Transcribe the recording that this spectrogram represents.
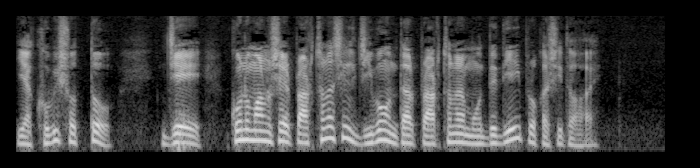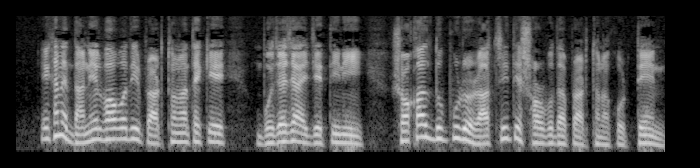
ইয়া খুবই সত্য যে কোনো মানুষের প্রার্থনাশীল জীবন তার প্রার্থনার মধ্যে দিয়েই প্রকাশিত হয়। এখানে দানিয়েল ভাবাদীর প্রার্থনা থেকে বোঝা যায় যে তিনি সকাল দুপুর ও রাত্রিতে সর্বদা প্রার্থনা করতেন।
